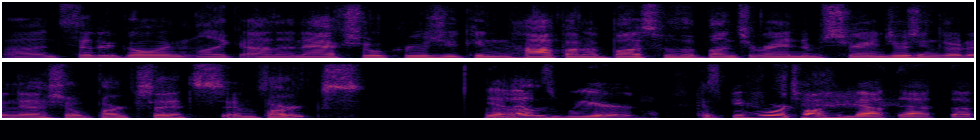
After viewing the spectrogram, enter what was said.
Uh, instead of going like on an actual cruise, you can hop on a bus with a bunch of random strangers and go to national park sites and parks. Yeah, that Um, was weird because people were talking about that the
